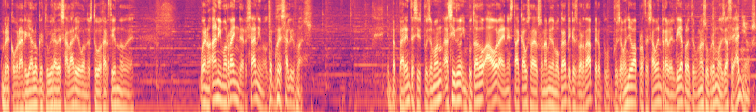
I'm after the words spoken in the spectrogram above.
Hombre, cobraría lo que tuviera de salario cuando estuvo ejerciendo de... Bueno, ánimo, Reinders, ánimo, ¿qué puede salir más? Paréntesis, Puigdemont ha sido imputado ahora en esta causa del tsunami democrático, es verdad, pero Puigdemont lleva procesado en rebeldía por el Tribunal Supremo desde hace años.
